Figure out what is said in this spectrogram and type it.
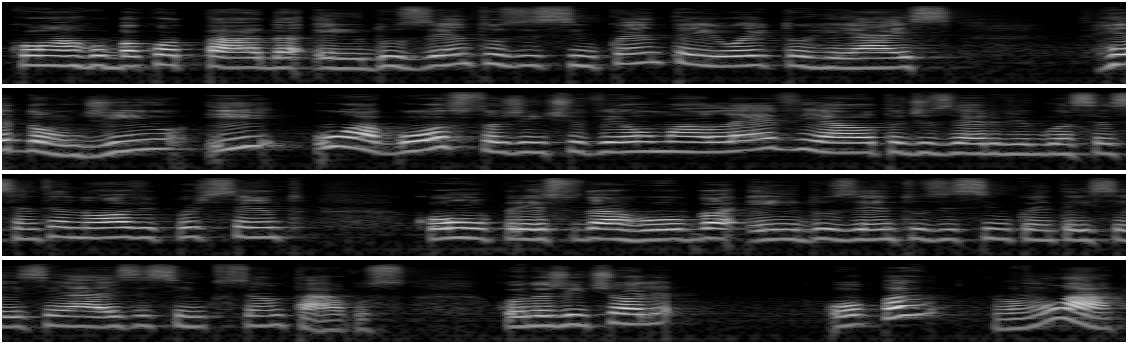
com a arroba cotada em 258 reais redondinho e o agosto a gente vê uma leve alta de 0,69%, com o preço da arroba em R$ 256,05. Quando a gente olha Opa, vamos lá.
